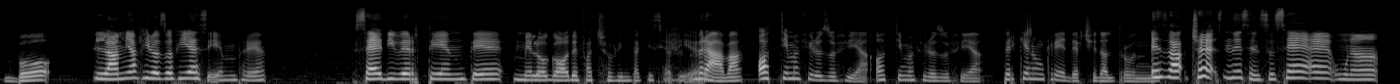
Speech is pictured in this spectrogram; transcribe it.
boh. la mia filosofia è sempre... Se è divertente, me lo godo e faccio finta che sia vero. Brava, ottima filosofia, ottima filosofia. Perché non crederci d'altronde? Esatto, cioè, nel senso, se è una,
